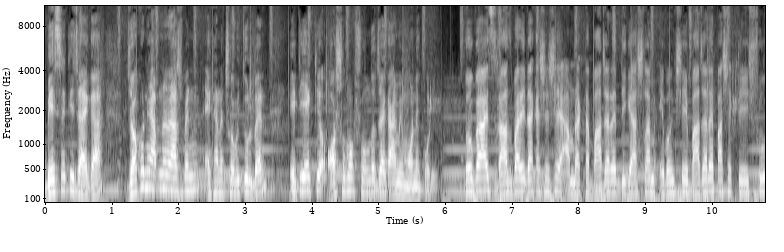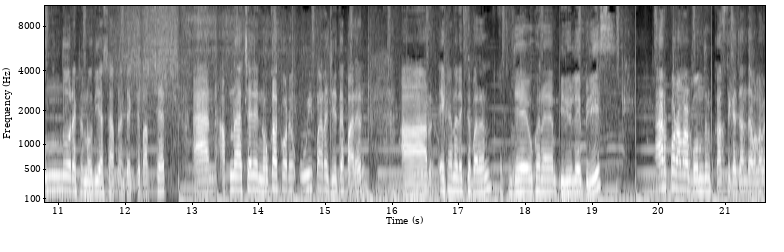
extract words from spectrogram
বেশ একটি জায়গা। যখনই আপনারা আসবেন, এখানে ছবি তুলবেন। এটি একটি অসম্ভব সুন্দর জায়গা আমি মনে করি। তো গাইজ রাজবাড়ি দেখা শেষে আমরা একটা বাজারের দিকে আসলাম এবং সেই বাজারের পাশে একটি সুন্দর একটা নদী আছে আপনারা দেখতে পাচ্ছেন। অ্যান্ড আপনারা চাইলে নৌকা করে ওই পারে যেতে পারেন। আর এখানে দেখতে পারেন যে ওখানে বিরুলে ব্রিজ। তারপর আমার বন্ধুর কাছ থেকে জানতে পারলাম,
